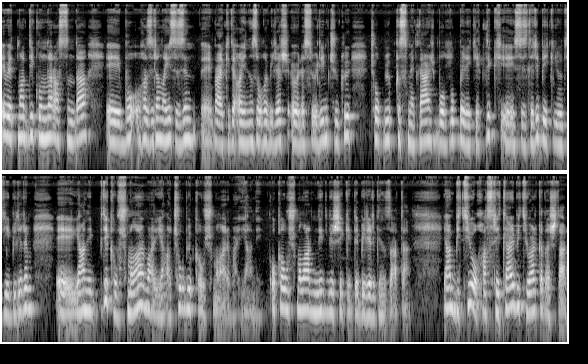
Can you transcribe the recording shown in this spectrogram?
Evet maddi konular aslında e, bu Haziran ayı sizin e, belki de ayınız olabilir öyle söyleyeyim. Çünkü çok büyük kısmetler, bolluk, bereketlik sizleri bekliyor diyebilirim. Yani bir de kavuşmalar var ya çok büyük kavuşmalar var yani. O kavuşmalar net bir şekilde belirgin zaten. Yani bitiyor, hasretler bitiyor arkadaşlar.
